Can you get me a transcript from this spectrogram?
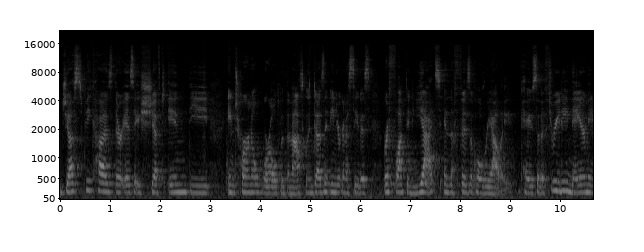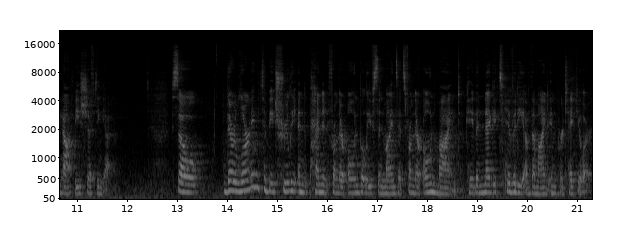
just because there is a shift in the internal world with the masculine doesn't mean you're going to see this reflected yet in the physical reality. Okay, so the 3D may or may not be shifting yet. So they're learning to be truly independent from their own beliefs and mindsets, from their own mind. Okay, the negativity of the mind in particular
